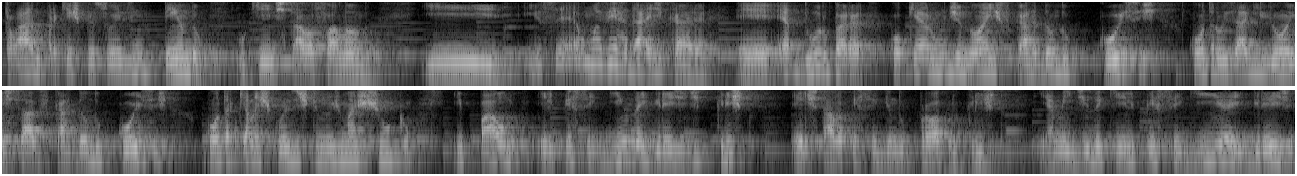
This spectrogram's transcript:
claro, para que as pessoas entendam o que ele estava falando. E isso é uma verdade, cara. É, é duro para qualquer um de nós ficar dando coices contra os aguilhões, sabe? Ficar dando coices contra aquelas coisas que nos machucam. E Paulo, ele perseguindo a igreja de Cristo, ele estava perseguindo o próprio Cristo. E à medida que ele perseguia a igreja,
